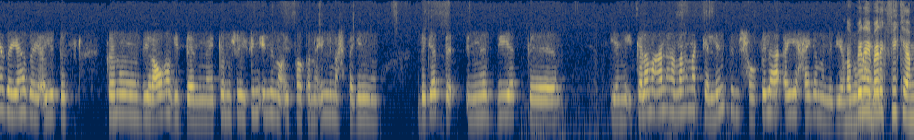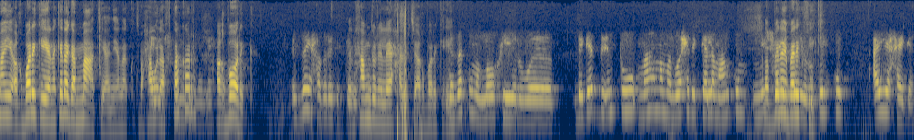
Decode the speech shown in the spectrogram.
هي زيها زي أي طفل. كانوا بيرعوها جدا كانوا شايفين إيه اللي ناقصها كانوا إيه اللي محتاجينه. بجد الناس ديت يعني الكلام عنها مهما اتكلمت مش هوصلها أي حاجة من اللي بيعملوها ربنا. يبارك فيك يا مي. أخبارك إيه؟ أنا كده جمعت يعني أنا كنت بحاول أفتكر. لله. أخبارك؟ إزاي حضرتك الحمد لله يا حبيبتي. أخبارك إيه؟ جزاكم الله خير. وبجد أنتوا مهما ما الواحد اتكلم عنكم مش ربنا يبارك فيك. أي حاجة.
